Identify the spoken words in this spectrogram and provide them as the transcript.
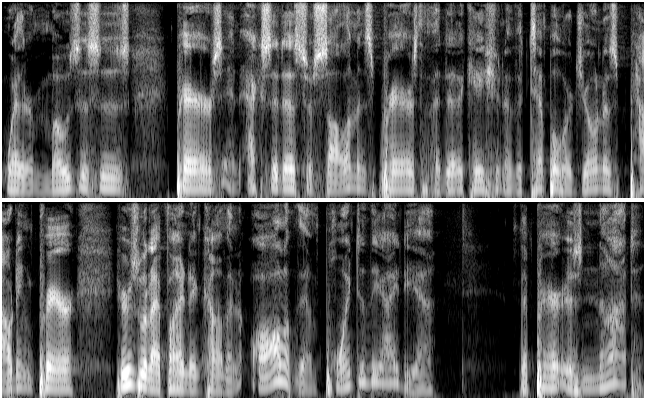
whether Moses's prayers in Exodus or Solomon's prayers at the dedication of the temple or Jonah's pouting prayer, here's what I find in common: all of them point to the idea that prayer is not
